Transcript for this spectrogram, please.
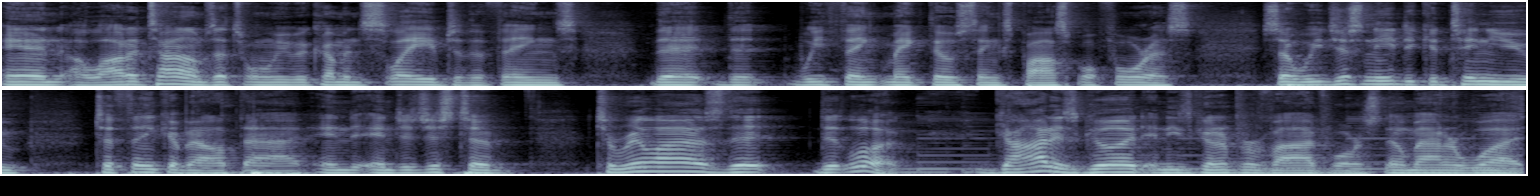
And a lot of times that's when we become enslaved to the things that, that we think make those things possible for us. So we just need to continue to think about that and, and to just to to realize that that look, God is good and He's going to provide for us no matter what.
